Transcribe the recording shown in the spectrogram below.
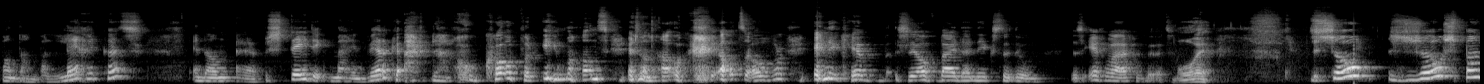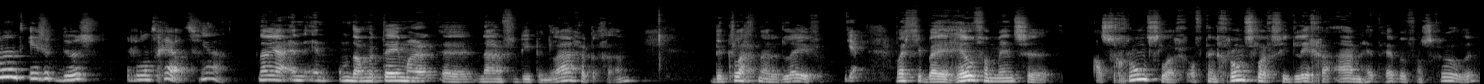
want dan beleg ik het. En dan eh, besteed ik mijn werken uit naar een goedkoper iemand. En dan hou ik geld over. En ik heb zelf bijna niks te doen. Dat is echt waar gebeurd. Mooi. Zo, zo spannend is het dus rond geld. Ja. Nou ja, en, en om dan meteen maar eh, naar een verdieping lager te gaan. De klacht naar het leven. Ja. Wat je bij heel veel mensen als grondslag of ten grondslag ziet liggen aan het hebben van schulden,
